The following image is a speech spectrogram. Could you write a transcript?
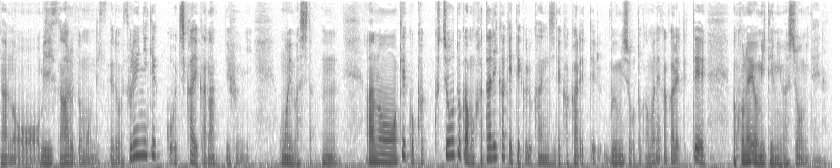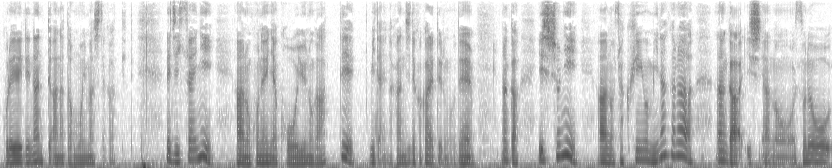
あの美術館あると思うんですけど、それに結構近いかなっていうふうに思いました。うん。あの結構口調とかも語りかけてくる感じで書かれてる、文章とかもね、書かれてて、まあ、この絵を見てみましょうみたいな。これで何てあなた思いましたかって言って。で、実際に、あの、この絵にはこういうのがあって、みたいな感じで書かれてるので、なんか一緒にあの作品を見ながら、なんかあのそれを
